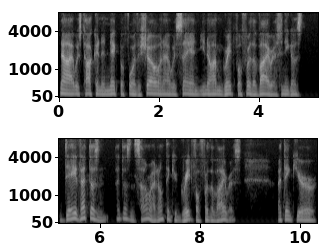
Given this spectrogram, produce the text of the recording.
Now, I was talking to Nick before the show, and I was saying, you know, I'm grateful for the virus, and he goes, "Dave, that doesn't that doesn't sound right. I don't think you're grateful for the virus." I think you're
